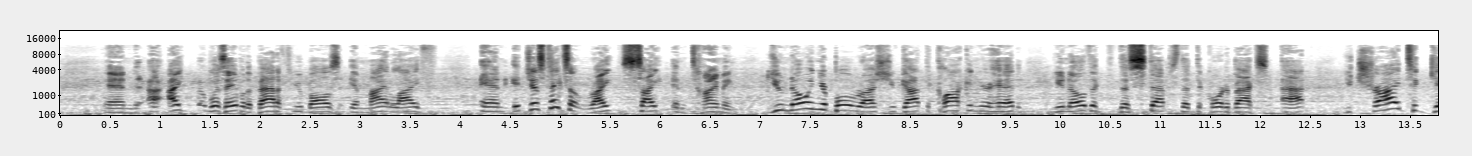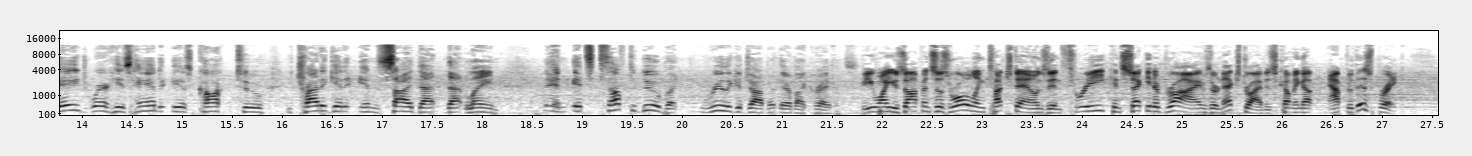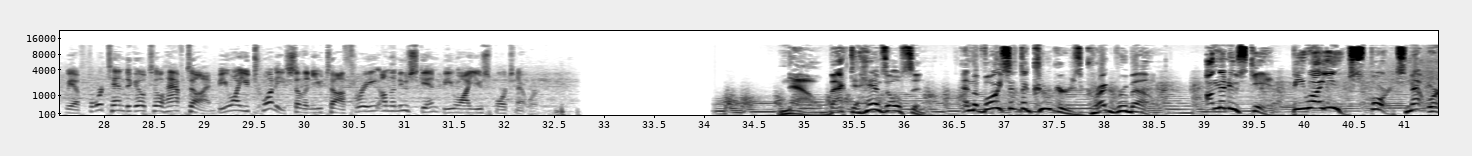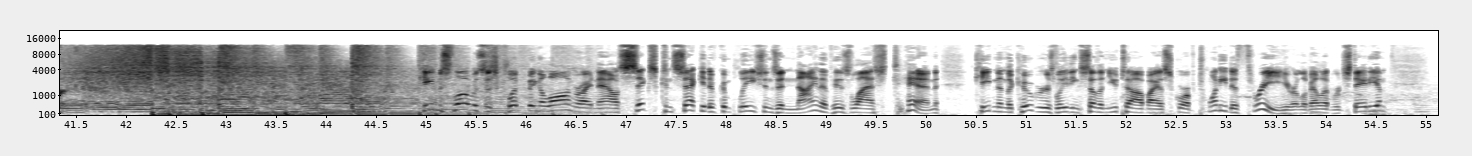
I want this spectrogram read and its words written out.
And I, I was able to bat a few balls in my life, and it just takes a right sight and timing you know in your bull rush, you got the clock in your head, you know the, the steps that the quarterback's at. You try to gauge where his hand is cocked to. You try to get it inside that, that lane. And it's tough to do, but really good job there by Cravens. BYU's offense is rolling touchdowns in three consecutive drives. Their next drive is coming up after this break. We have 4.10 to go till halftime. BYU 20, Southern Utah 3 on the Nu Skin, BYU Sports Network. Now, back to Hans Olsen and the voice of the Cougars, Greg Wrubell, on the Nu Skin, BYU Sports Network. Kedon Slovis is clipping along right now. Six consecutive completions in nine of his last ten. Kedon and the Cougars leading Southern Utah by a score of 20 to 3 here at LaVell Edwards Stadium.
